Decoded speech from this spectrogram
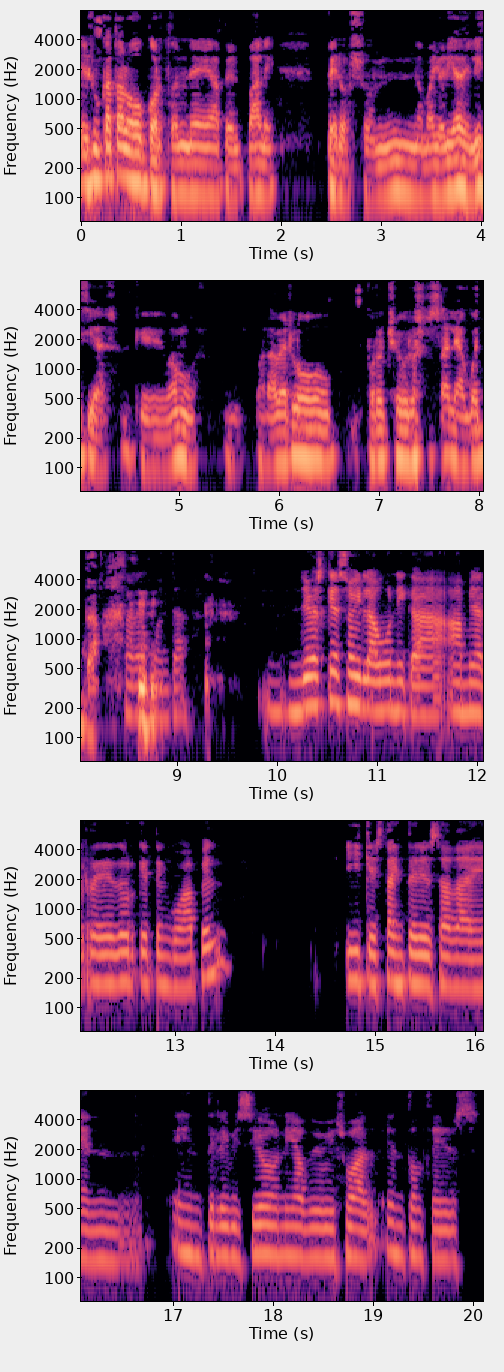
es un catálogo corto el de Apple, vale, pero son la mayoría delicias, que vamos, para verlo por 8 euros sale a cuenta. Sale a cuenta. Yo es que soy la única a mi alrededor que tengo Apple y que está interesada en, en televisión y audiovisual, entonces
